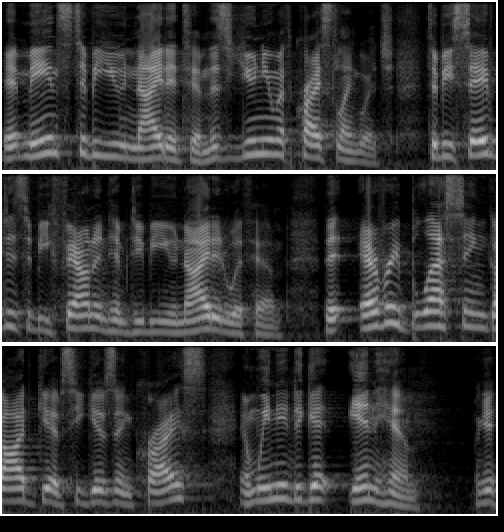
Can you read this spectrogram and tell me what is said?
It means to be united to him. This union with Christ language. To be saved is to be found in him, to be united with him. That every blessing God gives, he gives in Christ, and we need to get in him. Okay?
